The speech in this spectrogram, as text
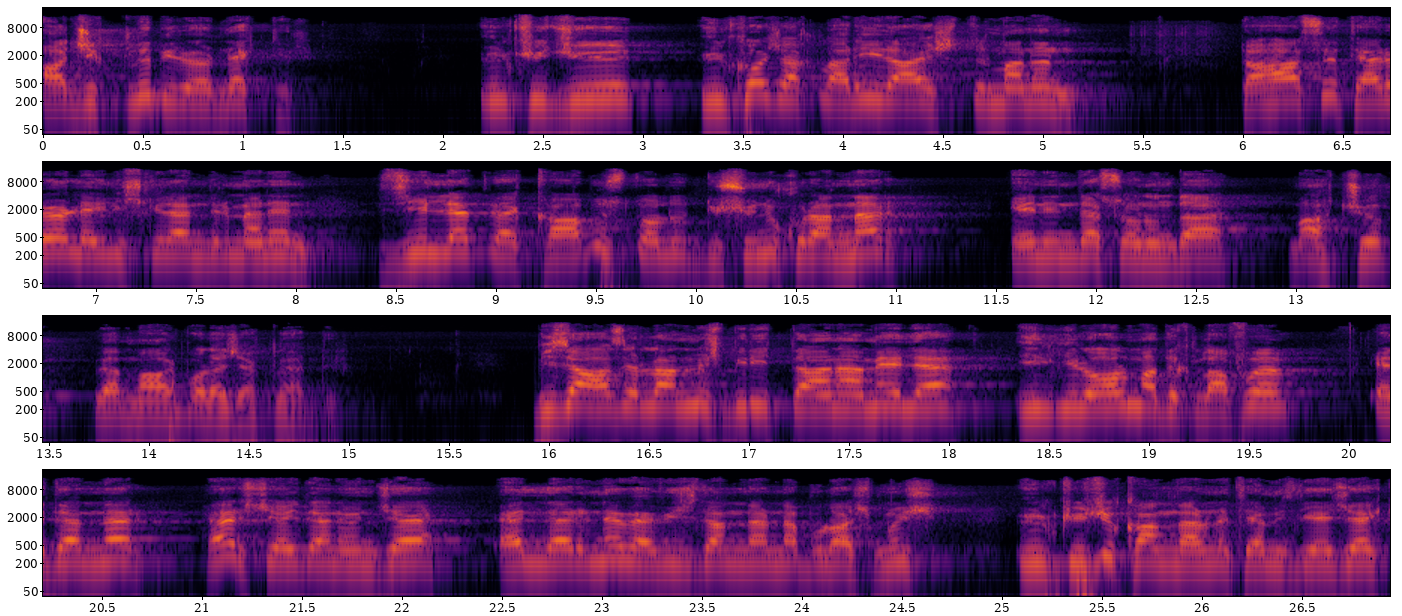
acıklı bir örnektir. Ülkücüyü ülke ocaklarıyla araştırmanın, dahası terörle ilişkilendirmenin zillet ve kabus dolu düşünü kuranlar eninde sonunda mahcup ve mağlup olacaklardır. Bize hazırlanmış bir iddianameyle ilgili olmadık lafı edenler her şeyden önce ellerine ve vicdanlarına bulaşmış ülkücü kanlarını temizleyecek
